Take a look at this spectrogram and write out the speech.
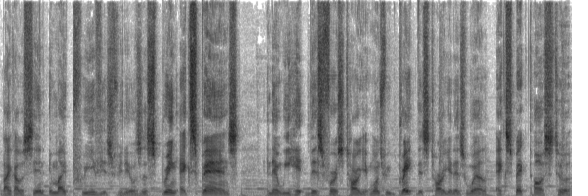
like I was saying in my previous videos the spring expands and then we hit this first target. Once we break this target as well expect us to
